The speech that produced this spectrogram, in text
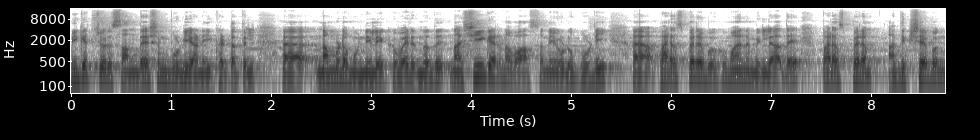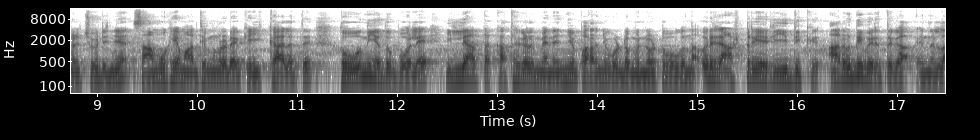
മികച്ചൊരു സന്ദേശം കൂടിയാണ് ഈ ഘട്ടത്തിൽ നമ്മുടെ മുന്നിലേക്ക് വരുന്നത്. നശീകരണ വാസനയോടുകൂടി പരസ്പര ബഹുമാനമില്ലാതെ പരസ്പരം അധിക്ഷേപങ്ങൾ ചൊരിഞ്ഞ് സാമൂഹ്യ മാധ്യമങ്ങളുടെയൊക്കെ ഇക്കാലത്ത് തോന്നിയതുപോലെ ഇല്ലാത്ത കഥകൾ മെനഞ്ഞ് പറഞ്ഞുകൊണ്ട് മുന്നോട്ട് പോകുന്ന ഒരു രാഷ്ട്രീയ രീതിക്ക് അറുതി വരുത്തുക എന്നുള്ള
